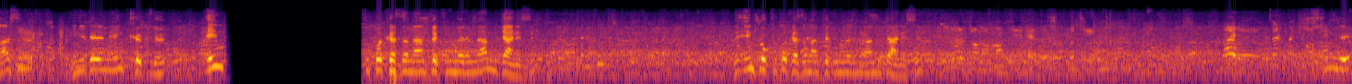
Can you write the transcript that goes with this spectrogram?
Arsenal İngiltere'nin en köklü, en kupa kazanan takımlarından bir tanesi. Ve en çok kupa kazanan takımlarından bir tanesi. Şimdi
